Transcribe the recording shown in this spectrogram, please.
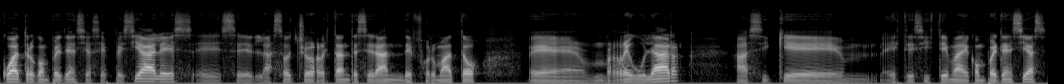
cuatro competencias especiales, eh, las ocho restantes serán de formato eh, regular. Así que mm, este sistema de competencias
